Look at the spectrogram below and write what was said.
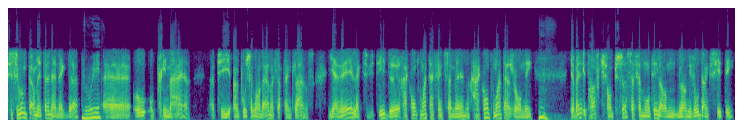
Puis si vous me permettez une anecdote, oui. euh, au, au, primaire, euh, puis un peu au secondaire dans certaines classes, il y avait l'activité de raconte-moi ta fin de semaine, raconte-moi ta journée. Hmm. Il y a bien des profs qui font plus ça, ça fait monter leur, leur niveau d'anxiété.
